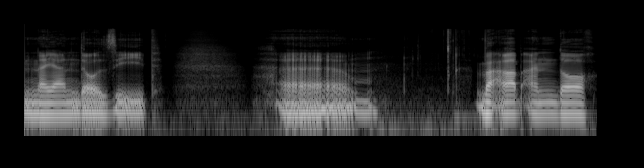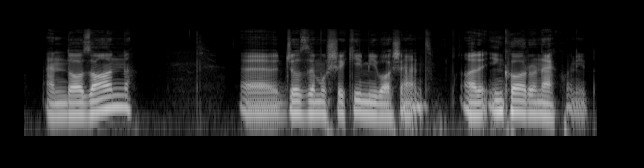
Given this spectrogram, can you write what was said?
نیندازید. و عقب انداز اندازان جز مشرکین می باشند آره این کار رو نکنید.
